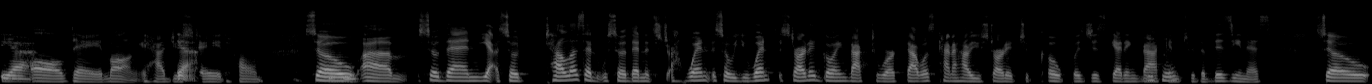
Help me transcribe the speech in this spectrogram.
Yeah. all day long had you Yeah. stayed home. So um so then yeah, so tell us and so then it's when so you went started going back to work. That was kind of how you started to cope was just getting back hmm into the busyness. So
